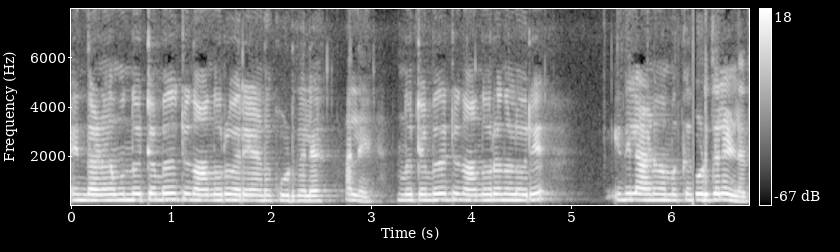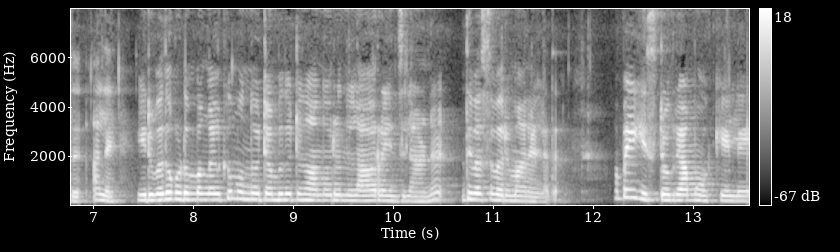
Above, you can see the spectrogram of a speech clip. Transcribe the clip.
എന്താണ്? മുന്നൂറ്റമ്പത് ടു നാനൂറ് വരെയാണ് കൂടുതൽ അല്ലേ? മുന്നൂറ്റമ്പത് ടു നാനൂറ് എന്നുള്ളൊരു ഇതിലാണ് നമുക്ക് കൂടുതലുള്ളത് അല്ലേ? ഇരുപത് കുടുംബങ്ങൾക്ക് മുന്നൂറ്റമ്പത് ടു നാനൂറ് എന്നുള്ള ആ റേഞ്ചിലാണ് ദിവസ വരുമാനം ഉള്ളത്. അപ്പോൾ ഈ ഹിസ്റ്റോഗ്രാം ഓക്കെ അല്ലേ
